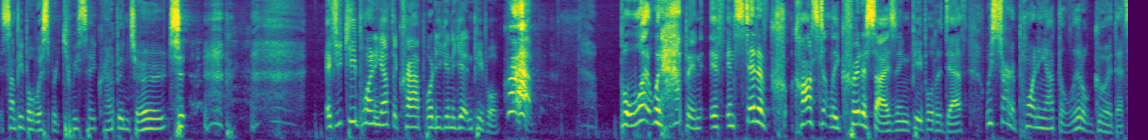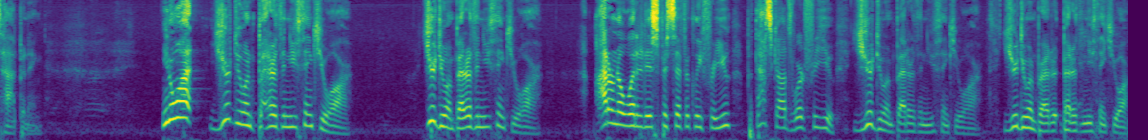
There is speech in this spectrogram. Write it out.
Some people whispered, "Can we say crap in church?" if you keep pointing out the crap, what are you going to get in people? Crap. But what would happen if instead of cr- constantly criticizing people to death, we started pointing out the little good that's happening? You know what? You're doing better than you think you are. You're doing better than you think you are. I don't know what it is specifically for you, but that's God's word for you. You're doing better than you think you are. You're doing better, better than you think you are.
